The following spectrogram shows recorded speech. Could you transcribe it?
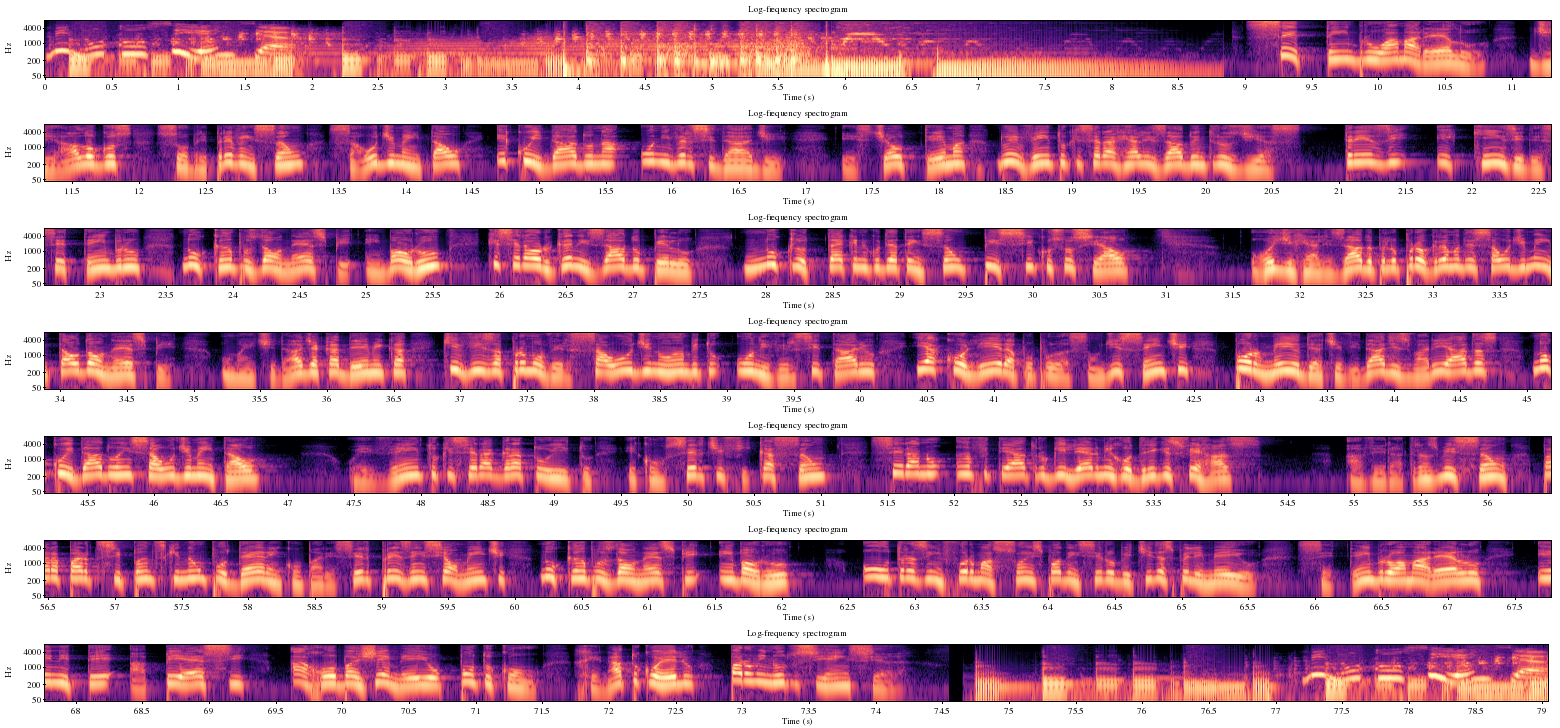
Minuto Ciência. Setembro Amarelo. Diálogos sobre prevenção, saúde mental e cuidado na universidade. Este é o tema do evento que será realizado entre os dias 13 e 15 de setembro no campus da Unesp, em Bauru, que será organizado pelo Núcleo Técnico de Atenção Psicossocial hoje realizado pelo Programa de Saúde Mental da Unesp, uma entidade acadêmica que visa promover saúde no âmbito universitário e acolher a população discente por meio de atividades variadas no cuidado em saúde mental. O evento, que será gratuito e com certificação, será no Anfiteatro Guilherme Rodrigues Ferraz. Haverá transmissão para participantes que não puderem comparecer presencialmente no campus da Unesp em Bauru. Outras informações podem ser obtidas pelo e-mail setembroamarelo.ntaps@gmail.com. Renato Coelho para o Minuto Ciência. Minuto Ciência.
